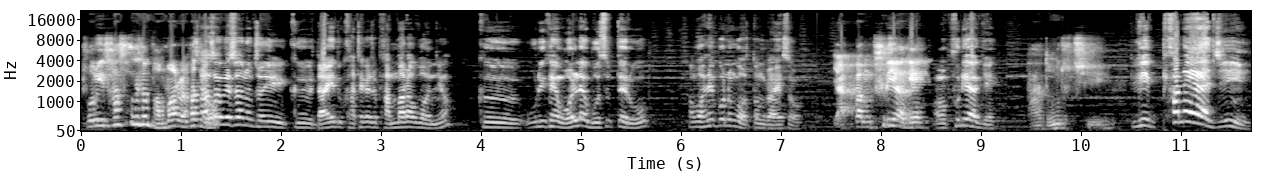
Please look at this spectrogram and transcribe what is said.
저희 사석에서 반말을 하죠. 사석에서는 저희 그 나이도 같아가지고 반말하거든요. 그 우리 그냥 원래 모습대로 한번 해보는 거 어떤가 해서 약간 프리하게. 어 프리하게 아 너무 좋지. 이게 편해야지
